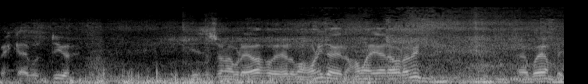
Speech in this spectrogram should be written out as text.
pesca deportiva. Y esa zona por abajo es lo más bonita que nos vamos a llegar ahora mismo. Que puedan ver.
